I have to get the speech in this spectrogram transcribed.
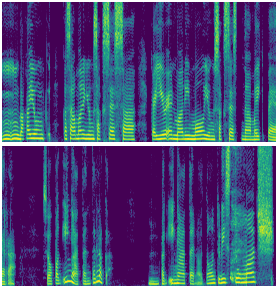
Mm-mm, baka yung kasama rin yung success sa career and money mo, yung success na may pera. So, pag-ingatan talaga. Mm, pag-ingatan. Oh. Don't risk too much.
